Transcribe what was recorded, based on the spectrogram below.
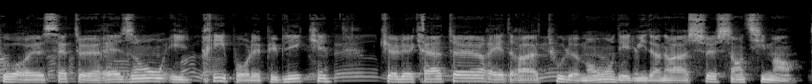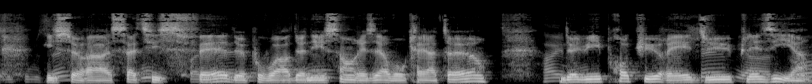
Pour cette raison, il prie pour le public que le Créateur aidera tout le monde et lui donnera ce sentiment. Il sera satisfait de pouvoir donner sans réserve au Créateur, de lui procurer du plaisir.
